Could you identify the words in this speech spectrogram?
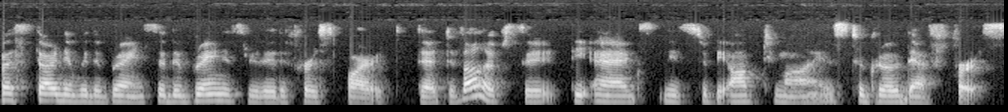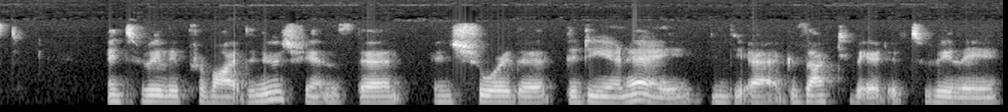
but starting with the brain. So the brain is really the first part that develops. So the eggs needs to be optimized to grow that first and to really provide the nutrients that ensure that the DNA in the egg is activated to really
